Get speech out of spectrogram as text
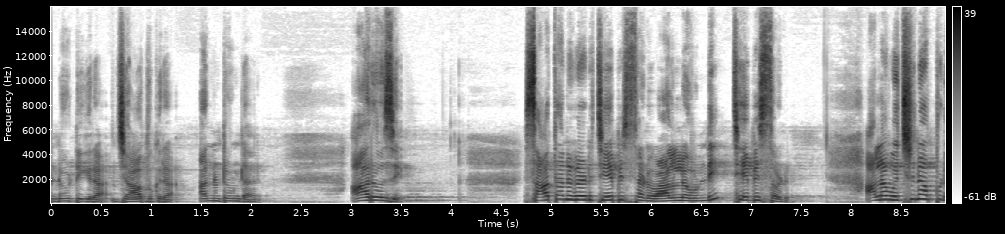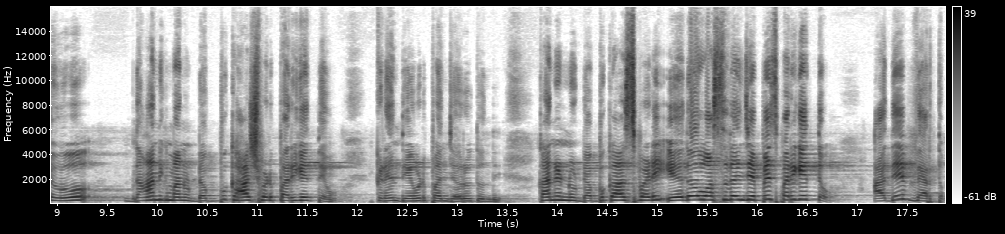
డ్యూటీకి రా జాబ్కి రా అంటుంటారు ఆ రోజే సాతానుగాడు చేపిస్తాడు వాళ్ళలో ఉండి చేపిస్తాడు. అలా వచ్చినప్పుడు దానికి మనం డబ్బు కాశపడి పరిగెత్తాం. ఇక్కడేం దేవుడి పని జరుగుతుంది. కానీ నువ్వు డబ్బు కాశపడి ఏదో వస్తుందని చెప్పేసి పరిగెత్తావు. అదే వ్యర్థం.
